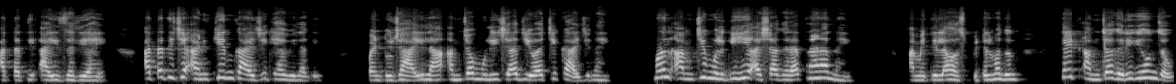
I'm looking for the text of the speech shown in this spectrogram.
आता ती आई झाली आहे. आता तिची आणखीन काळजी घ्यावी लागेल. पण तुझ्या आईला आमच्या मुलीच्या जीवाची काळजी नाही. म्हणून आमची मुलगी ही अशा घरात राहणार नाही. आम्ही तिला हॉस्पिटलमधून थेट आमच्या घरी घेऊन जाऊ.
